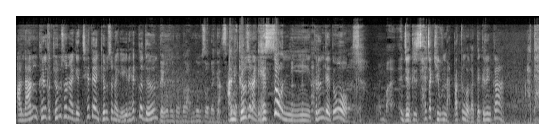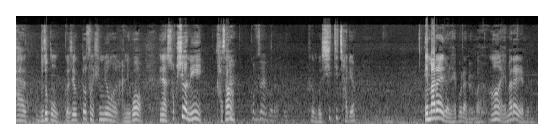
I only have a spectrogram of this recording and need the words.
아, 나는 그래도 겸손하게, 최대한 겸손하게 얘기를 했거든. 내가 보다 너안 검선하겠어. 아니, 겸손하게 했어, 언니. 그런데도, 어, 막 이제 그 살짝 기분 나빴던 것 같아. 그러니까, 아, 다 무조건 그 역도성 심령은 아니고, 그냥 속 시원히 가서 검사해보라고. 그 뭐 CT 촬영? MRI를 해보라는 거야. 어, MRI를 해보는 거야.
